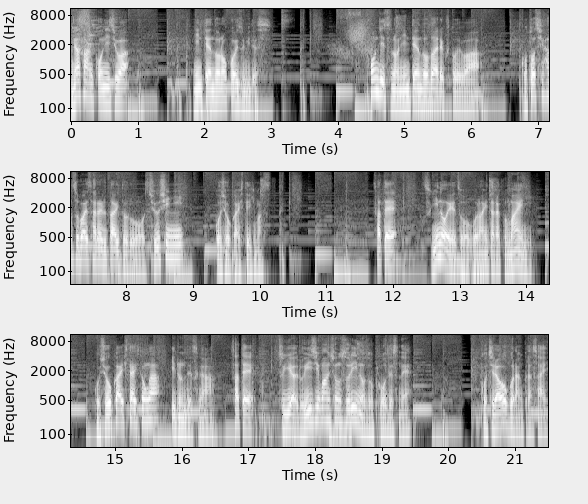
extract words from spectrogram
皆さんこんにちは。任天堂の小泉です。本日の任天堂ダイレクトでは今年発売されるタイトルを中心にご紹介していきます。さて次の映像をご覧いただく前にご紹介したい人がいるんですがさて次はルイージマンション3の続報ですね。こちらをご覧ください。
